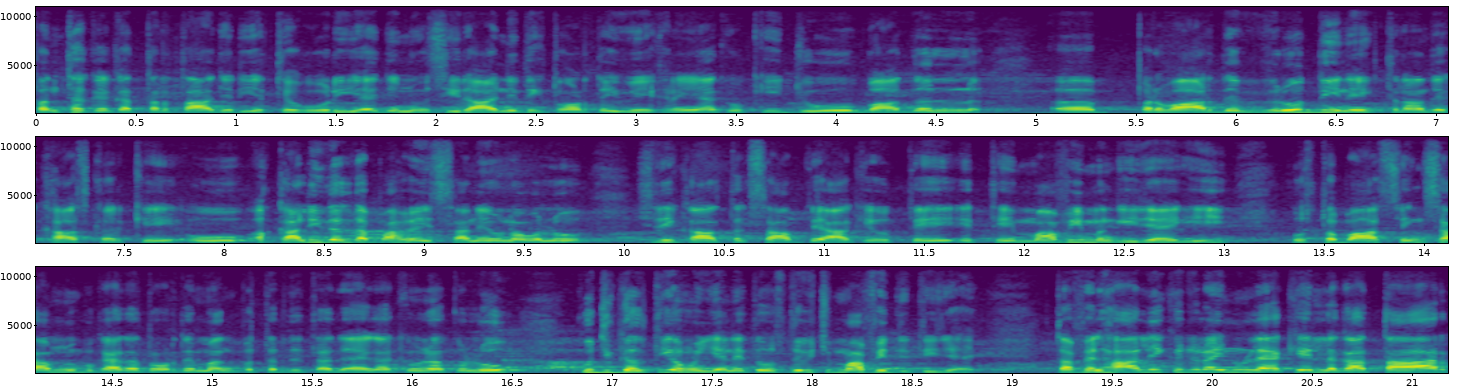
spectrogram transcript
ਪੰਥਕ ਇਕੱਤਰਤਾ ਜਿਹੜੀ ਇੱਥੇ ਹੋ ਰਹੀ ਹੈ, ਜਿਹਨੂੰ ਅਸੀਂ ਰਾਜਨੀਤਿਕ ਤੌਰ ਤੇ ਹੀ ਵੇਖ ਰਹੇ ਹਾਂ, ਕਿਉਂਕਿ ਜੋ ਬਾਦਲ ਪਰਿਵਾਰ ਦੇ ਵਿਰੋਧੀ ਨੇ ਇੱਕ ਤਰ੍ਹਾਂ ਦੇ, ਖਾਸ ਕਰਕੇ ਉਹ ਅਕਾਲੀ ਦਲ ਦਾ ਭਾਵੇਂ ਹਿੱਸਾ ਨੇ ਉਹਨਾਂ ਵੱਲੋਂ ਸ਼੍ਰੀ ਅਕਾਲ ਤਖਤ ਸਾਹਿਬ ਤੇ ਆ ਕੇ ਉੱਤੇ ਇੱਥੇ ਮਾਫੀ ਮੰਗੀ ਜਾਏਗੀ। ਉਸ ਤੋਂ ਬਾਅਦ ਸਿੰਘ ਸਾਹਿਬ ਨੂੰ ਬਕਾਇਦਾ ਤੌਰ ਤੇ ਮੰਗ ਪੱਤਰ ਦਿੱਤਾ ਜਾਏਗਾ ਕਿ ਉਹਨਾਂ ਕੋਲੋਂ ਕੁਝ ਗਲਤੀਆਂ ਹੋਈਆਂ ਨੇ ਤੇ ਉਸ ਦੇ ਵਿੱਚ ਮਾਫੀ ਦਿੱਤੀ ਜਾਏ। ਤਾਂ ਫਿਲਹਾਲ 1 ਜੁਲਾਈ ਨੂੰ ਲੈ ਕੇ ਲਗਾਤਾਰ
